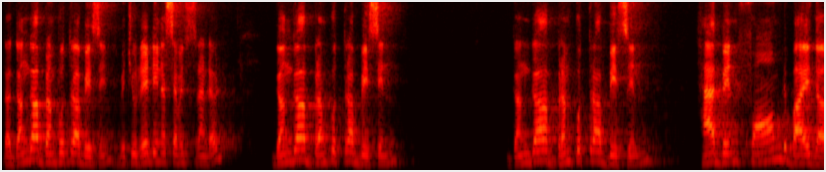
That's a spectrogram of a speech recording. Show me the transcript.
the Ganga Brahmaputra basin, which you read in a seventh standard, Ganga Brahmaputra basin, Ganga Brahmaputra basin have been formed by the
